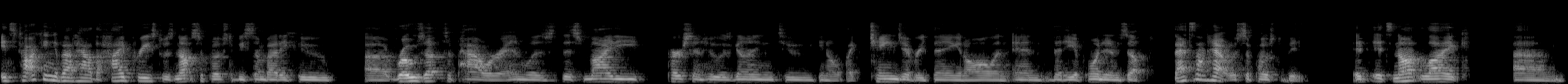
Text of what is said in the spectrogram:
it's talking about how the high priest was not supposed to be somebody who uh, rose up to power and was this mighty person who was going to, you know, like change everything and all, and, and that he appointed himself. That's not how it was supposed to be. It, it's not like, um,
